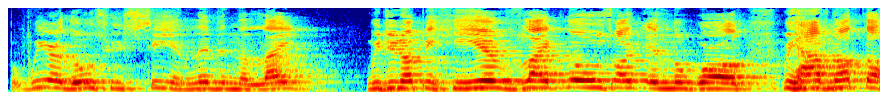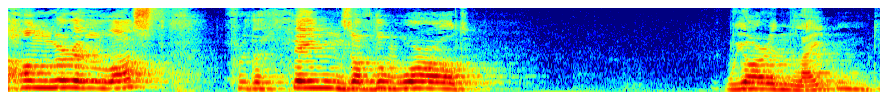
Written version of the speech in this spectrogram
But we are those who see and live in the light. We do not behave like those out in the world. We have not the hunger and lust for the things of the world. We are enlightened.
